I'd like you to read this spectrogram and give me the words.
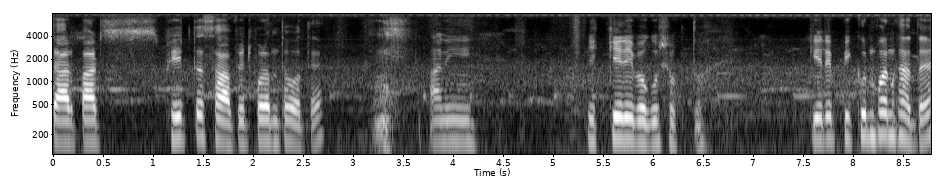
चार पाच फीट ते सहा फीटपर्यंत होते. आणि ही केळी बघू शकतो. केळी पिकून पण खाते.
